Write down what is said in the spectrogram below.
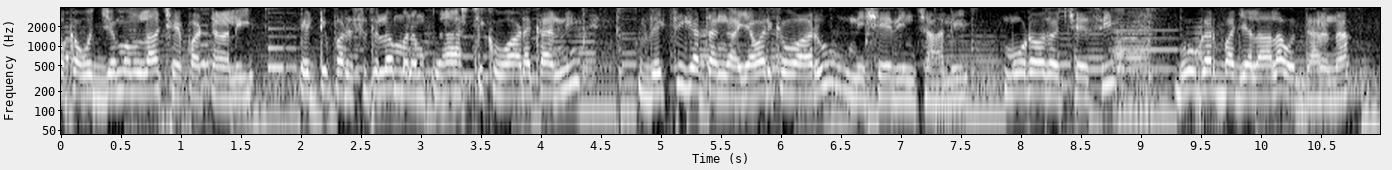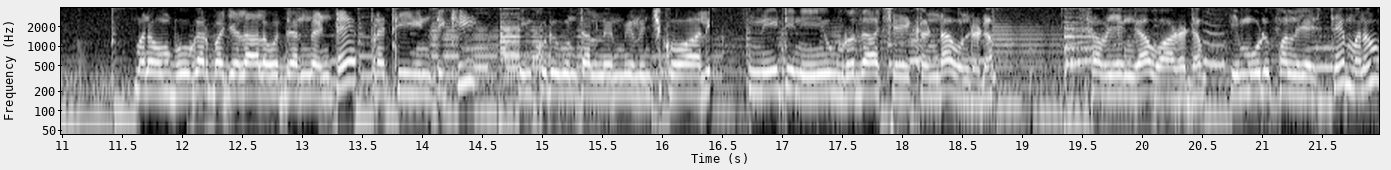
ఒక ఉద్యమంలా చేపట్టాలి. ఎట్టి పరిస్థితుల్లో మనం ప్లాస్టిక్ వాడకాన్ని వ్యక్తిగతంగా ఎవరికి వారు నిషేధించాలి? మూడవది వచ్చేసి భూగర్భ జలాల ఉద్ధరణ. మనం భూగర్భ జలాల ఉద్ధరణ అంటే ప్రతి ఇంటికి ఇంకుడు గుంటలు నిర్మించుకోవాలి. నీటిని వృధా చేయకుండా ఉండడం సవ్యంగా వాడడం ఈ మూడు పనులు చేస్తే మనం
